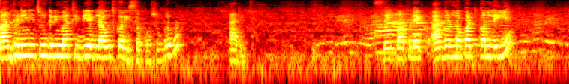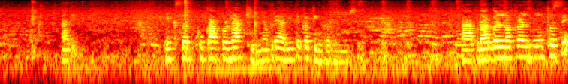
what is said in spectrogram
બાંધણીની ચૂંદડીમાંથી બે બ્લાઉઝ કરી શકો છો, બરોબર? આ રીતે. શેપ આપણે આગળનો કટ કરી લઈએ. આ રીતે. એક સરખું કાપડ રાખીને આપણે આ રીતે કટિંગ કરવાનું છે. આ આપણો આગળનો ફ્રન્ટનું થશે.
